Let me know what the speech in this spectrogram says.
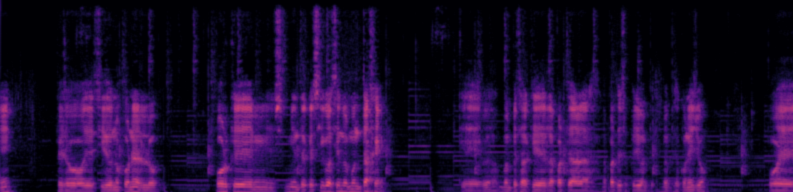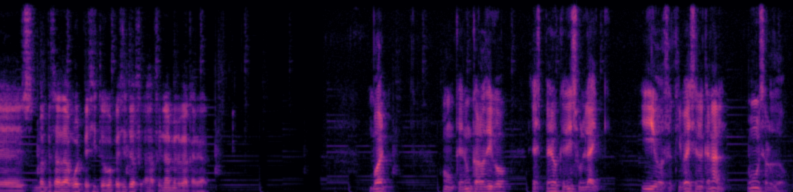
¿Eh? pero he decidido no ponerlo porque mientras que sigo haciendo el montaje, que bueno, va a empezar aquí la parte, la parte superior, va a empezar con ello, pues va a empezar a dar golpecito, golpecito, al final me lo voy a cargar. Bueno, aunque nunca lo digo, espero que deis un like y os suscribáis en el canal. Un saludo.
